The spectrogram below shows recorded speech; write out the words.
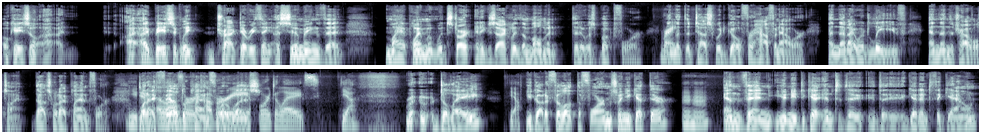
okay, so I, I, I basically tracked everything, assuming that my appointment would start at exactly the moment that it was booked for right. and that the test would go for half an hour and then I would leave and then the travel time. That's what I planned for. You what I failed to plan for was or delays. Yeah. Re- uh, delay? Yeah. You got to fill out the forms when you get there. Mm-hmm. And then you need to get into the, the get into the gown.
